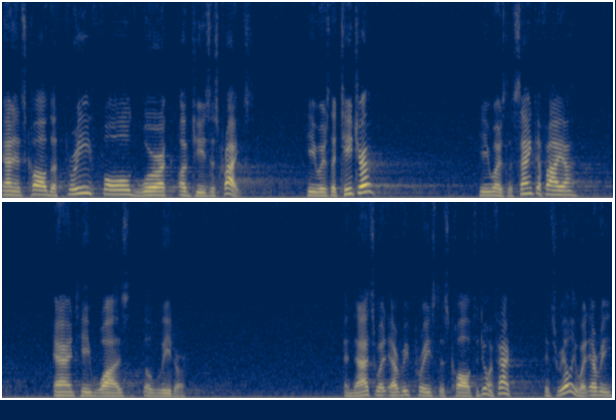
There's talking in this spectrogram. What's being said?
and it's called the threefold work of Jesus Christ. He was the teacher, he was the sanctifier, and he was the leader. And that's what every priest is called to do. In fact, it's really what every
